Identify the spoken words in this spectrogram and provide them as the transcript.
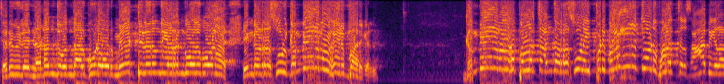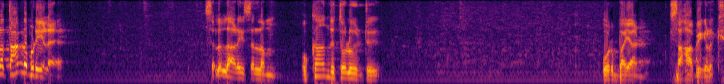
தெருவிலே நடந்து வந்தால் கூட ஒரு மேட்டிலிருந்து இறங்குவது போல எங்கள் ரசூல் கம்பீரமாக இருப்பார்கள். கம்பீரமாக பார்த்த அந்த ரசூலை இப்படி பலகீனத்தோடு பார்த்த சஹாபிகளால தாங்க முடியல. செல்லல்லா அலை செல்லம் உட்கார்ந்து தொழுவிட்டு ஒரு பயான் சஹாபிகளுக்கு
